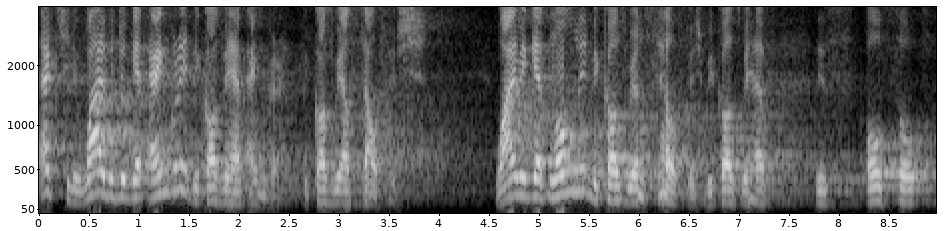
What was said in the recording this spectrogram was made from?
Actually, why we do get angry? Because we have anger, because we are selfish. Why we get lonely? Because we are selfish, because we have this also.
